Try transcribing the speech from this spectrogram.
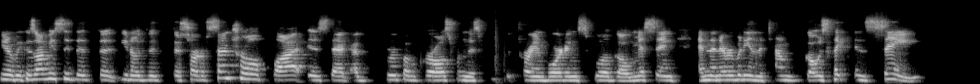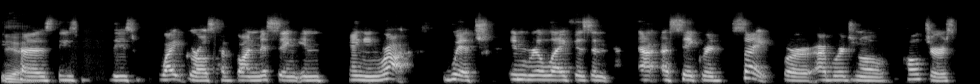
you know, because obviously the the you know the the sort of central plot is that a group of girls from this Victorian boarding school go missing, and then everybody in the town goes like insane Yeah. because these these white girls have gone missing in Hanging Rock, which in real life isn't a, a sacred site for Aboriginal cultures,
